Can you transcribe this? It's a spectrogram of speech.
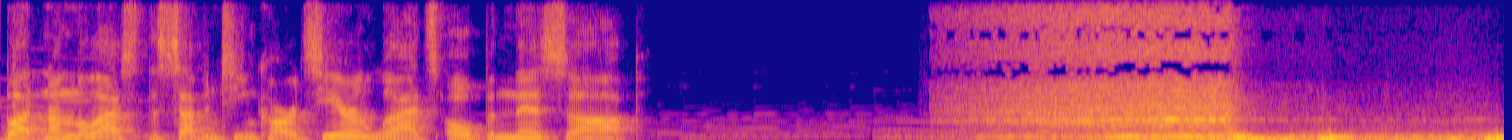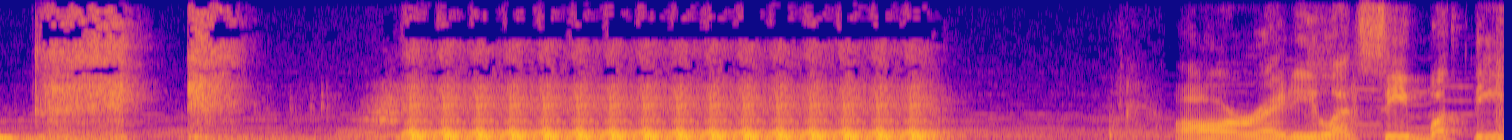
But nonetheless, the 17 cards here, let's open this up. Alrighty, let's see what the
